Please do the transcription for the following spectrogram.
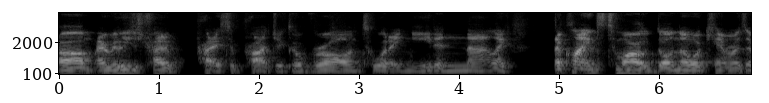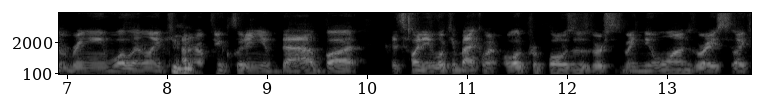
um, I really just try to price a project overall into what I need and not like clients tomorrow don't know what cameras I'm bringing. Well, then like I don't know if you include any of that, but it's funny looking back at my old proposals versus my new ones where I used to like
